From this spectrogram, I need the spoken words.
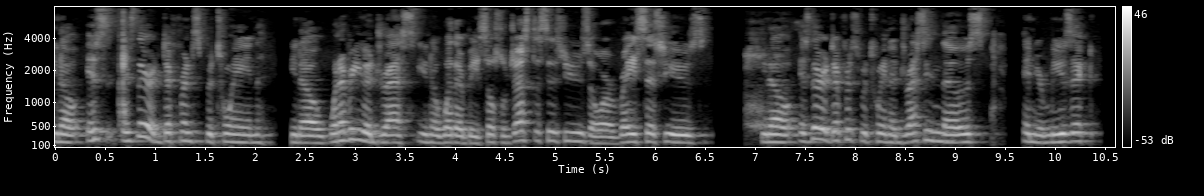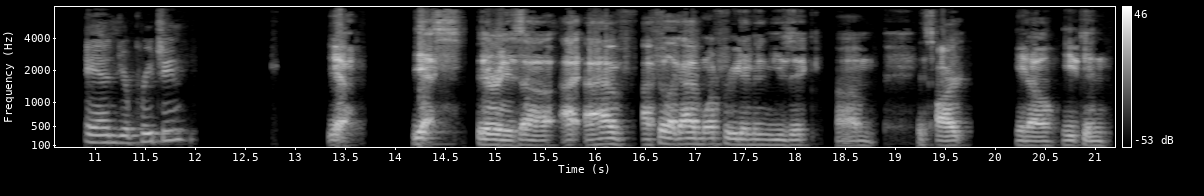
you know, is is there a difference between, you know, whenever you address, you know, whether it be social justice issues or race issues, you know, is there a difference between addressing those in your music and your preaching? Yeah. Yes, there is. Uh, I, I have. I feel like I have more freedom in music. Um, it's art. You know, you can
